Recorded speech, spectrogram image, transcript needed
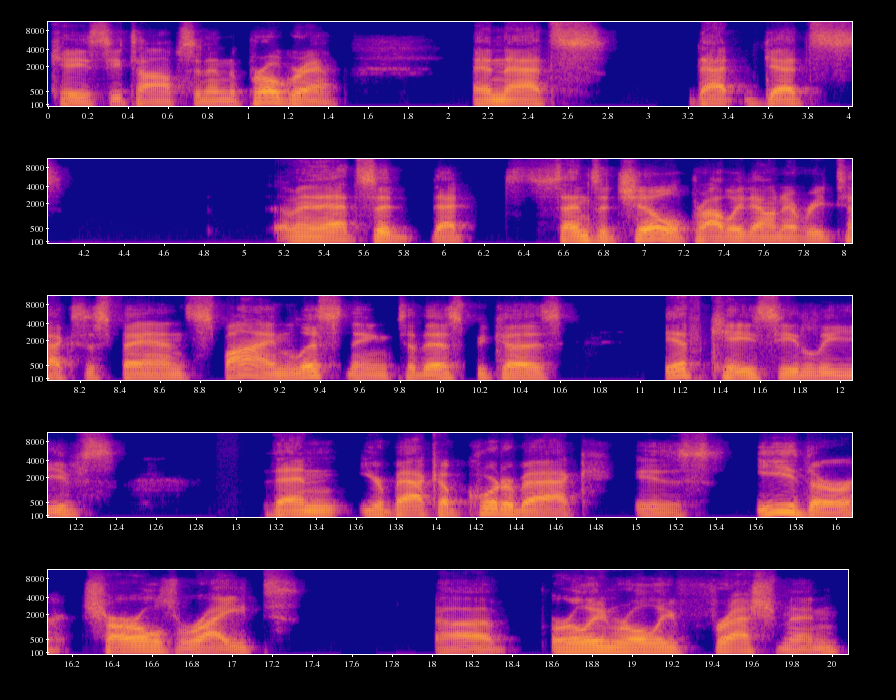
Casey Thompson in the program. And that's that gets I mean, that's a that sends a chill probably down every Texas fan's spine listening to this because if Casey leaves, then your backup quarterback is either Charles Wright, uh, early enrollee freshman,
